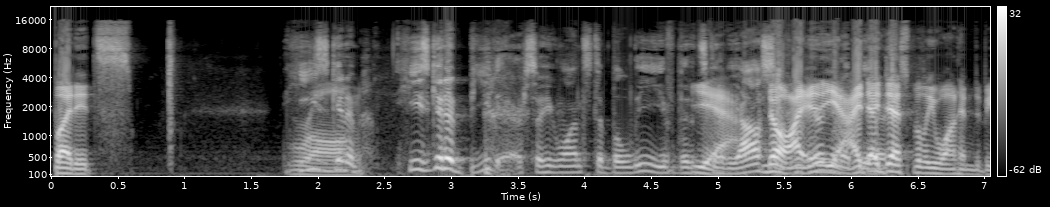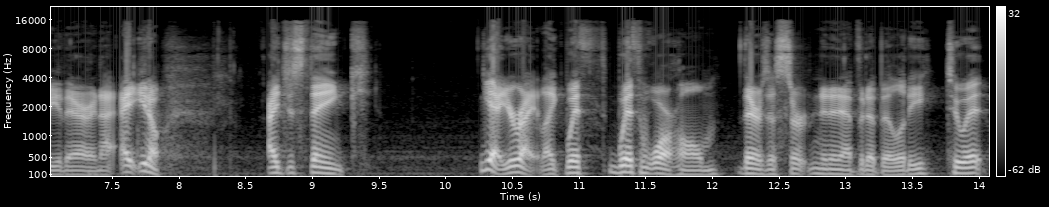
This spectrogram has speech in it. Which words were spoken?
but it's He's wrong. gonna he's gonna be there, so he wants to believe that it's yeah, gonna be awesome. no, I, yeah, I, I desperately want him to be there, and I, I, you know, I just think, yeah, you're right. Like with with Warholm, there's a certain inevitability to it,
